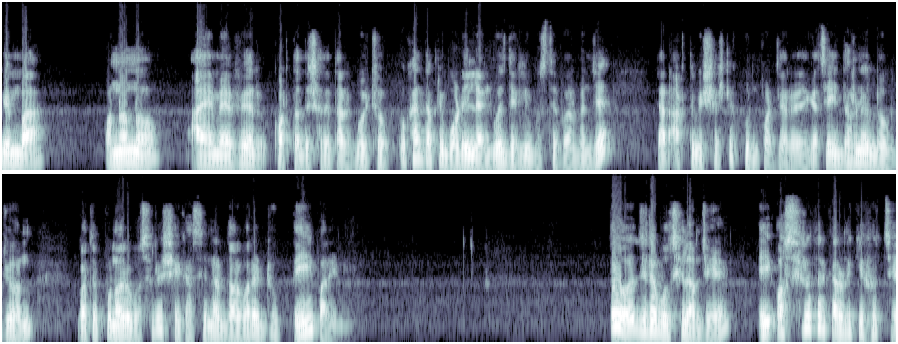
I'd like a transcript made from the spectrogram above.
কিংবা অন্যান্য আইএমএফ এর কর্তাদের সাথে তার বৈঠক, ওখানে তো আপনি বডি ল্যাঙ্গুয়েজ দেখলে বুঝতে পারবেন যে তার আত্মবিশ্বাসটা কোন পর্যায়ে রয়ে গেছে। এই ধরনের লোকজন গত পনেরো বছরে শেখ হাসিনার দরবারে ঢুকতেই পারেনি। তো যেটা বলছিলাম যে এই অস্থিরতার কারণে কি হচ্ছে?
